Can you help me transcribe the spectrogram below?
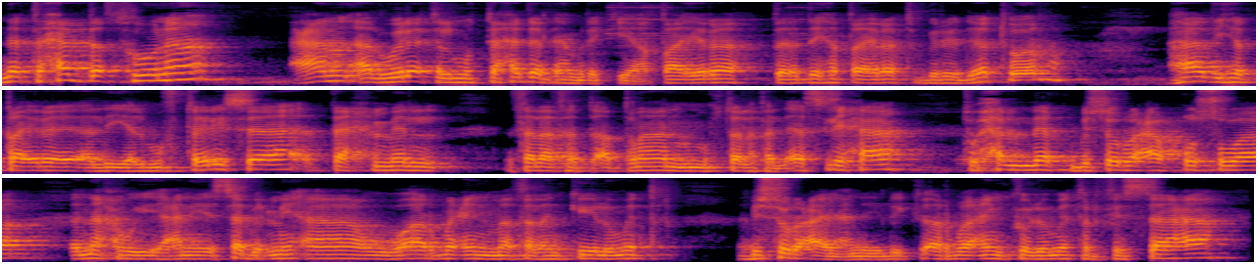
نتحدث هنا عن الولايات المتحدة الأمريكية. طائرات لديها طائرات Predator هذه الطائرة اللي هي المفترسة تحمل ثلاثة أطنان من مختلف الأسلحة تحلق بسرعة قصوى نحو يعني 740 مثلا كيلو متر بسرعة يعني 40 كيلو متر في الساعة.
